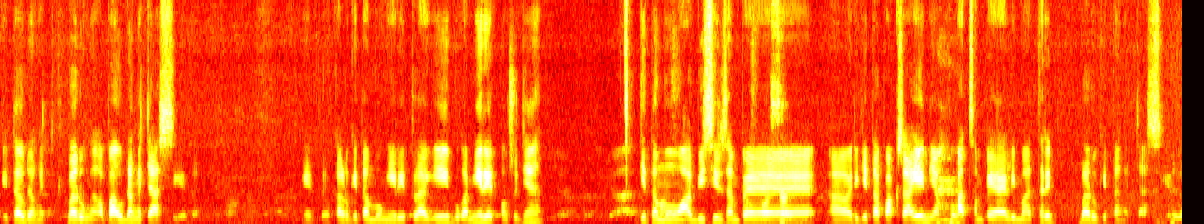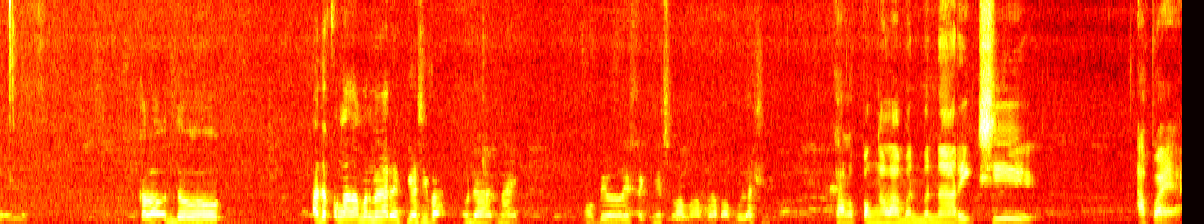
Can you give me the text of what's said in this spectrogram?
kita udah nge- baru apa udah ngecas gitu gitu kalau kita mau ngirit lagi bukan ngirit maksudnya kita mau habisin sampai di kita paksain yang 4 sampai 5 trip baru kita ngecas gitu. Iya, iya. Kalau untuk ada pengalaman menarik gak sih Pak? Udah naik mobil listrik ini selama berapa bulan? kalau pengalaman menarik sih apa ya?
